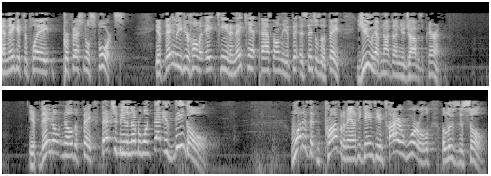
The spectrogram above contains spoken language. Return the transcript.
and they get to play professional sports. If they leave your home at 18 and they can't pass on the essentials of the faith, you have not done your job as a parent. If they don't know the faith, that should be the number one, that is the goal. What does it profit a man if he gains the entire world but loses his soul?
